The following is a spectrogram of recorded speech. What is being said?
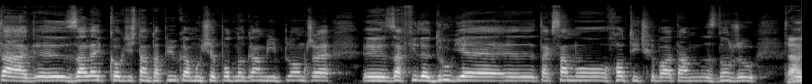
tak, y, za lekko gdzieś tam ta piłka mu się pod nogami plącze, y, za chwilę drugie, y, tak samo Hotic chyba tam zdążył, Tak.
